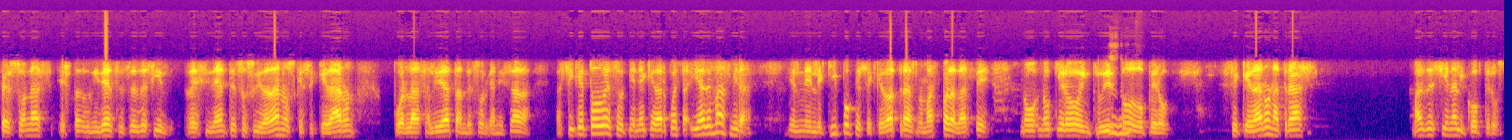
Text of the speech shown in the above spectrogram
personas estadounidenses, es decir, residentes o ciudadanos que se quedaron por la salida tan desorganizada. Así que todo eso tiene que dar cuenta. Y además, mira, en el equipo que se quedó atrás, nomás para darte, no, no quiero incluir todo, pero se quedaron atrás más de 100 helicópteros,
